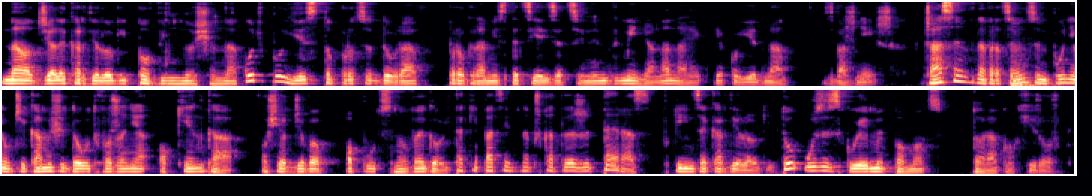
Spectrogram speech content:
na oddziale kardiologii powinno się nakłuć, bo jest to procedura w programie specjalizacyjnym wymieniona na, jako jedna z ważniejszych. Czasem w nawracającym płynie uciekamy się do utworzenia okienka osierdziowo-opłucnowego i taki pacjent na przykład leży teraz w klinice kardiologii. Tu uzyskujemy pomoc torakochirurgii.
